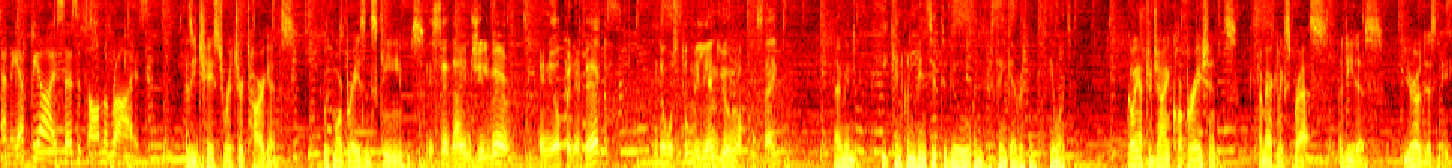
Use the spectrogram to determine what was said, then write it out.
and the FBI says it's on the rise. As he chased richer targets, with more brazen schemes. He said, I'm Gilbert, and he opened a bag, and there was two million euro inside. I mean, he can convince you to do and to think everything he wants. Going after giant corporations, American Express, Adidas, Euro Disney,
